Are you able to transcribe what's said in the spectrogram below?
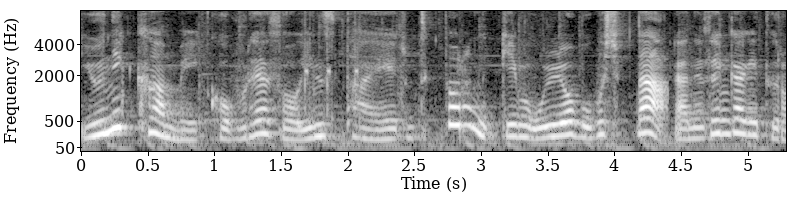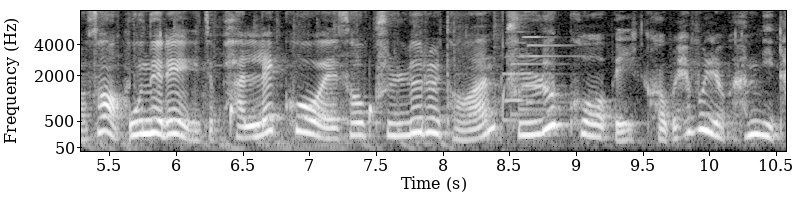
unique한 메이크업을 해서 인스타에 좀 특별한 느낌을 올려보고 싶다라는 생각이 들어서 오늘은 이제 발레core에서 blue를 더한 blue core 메이크업을 해보려고 합니다.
